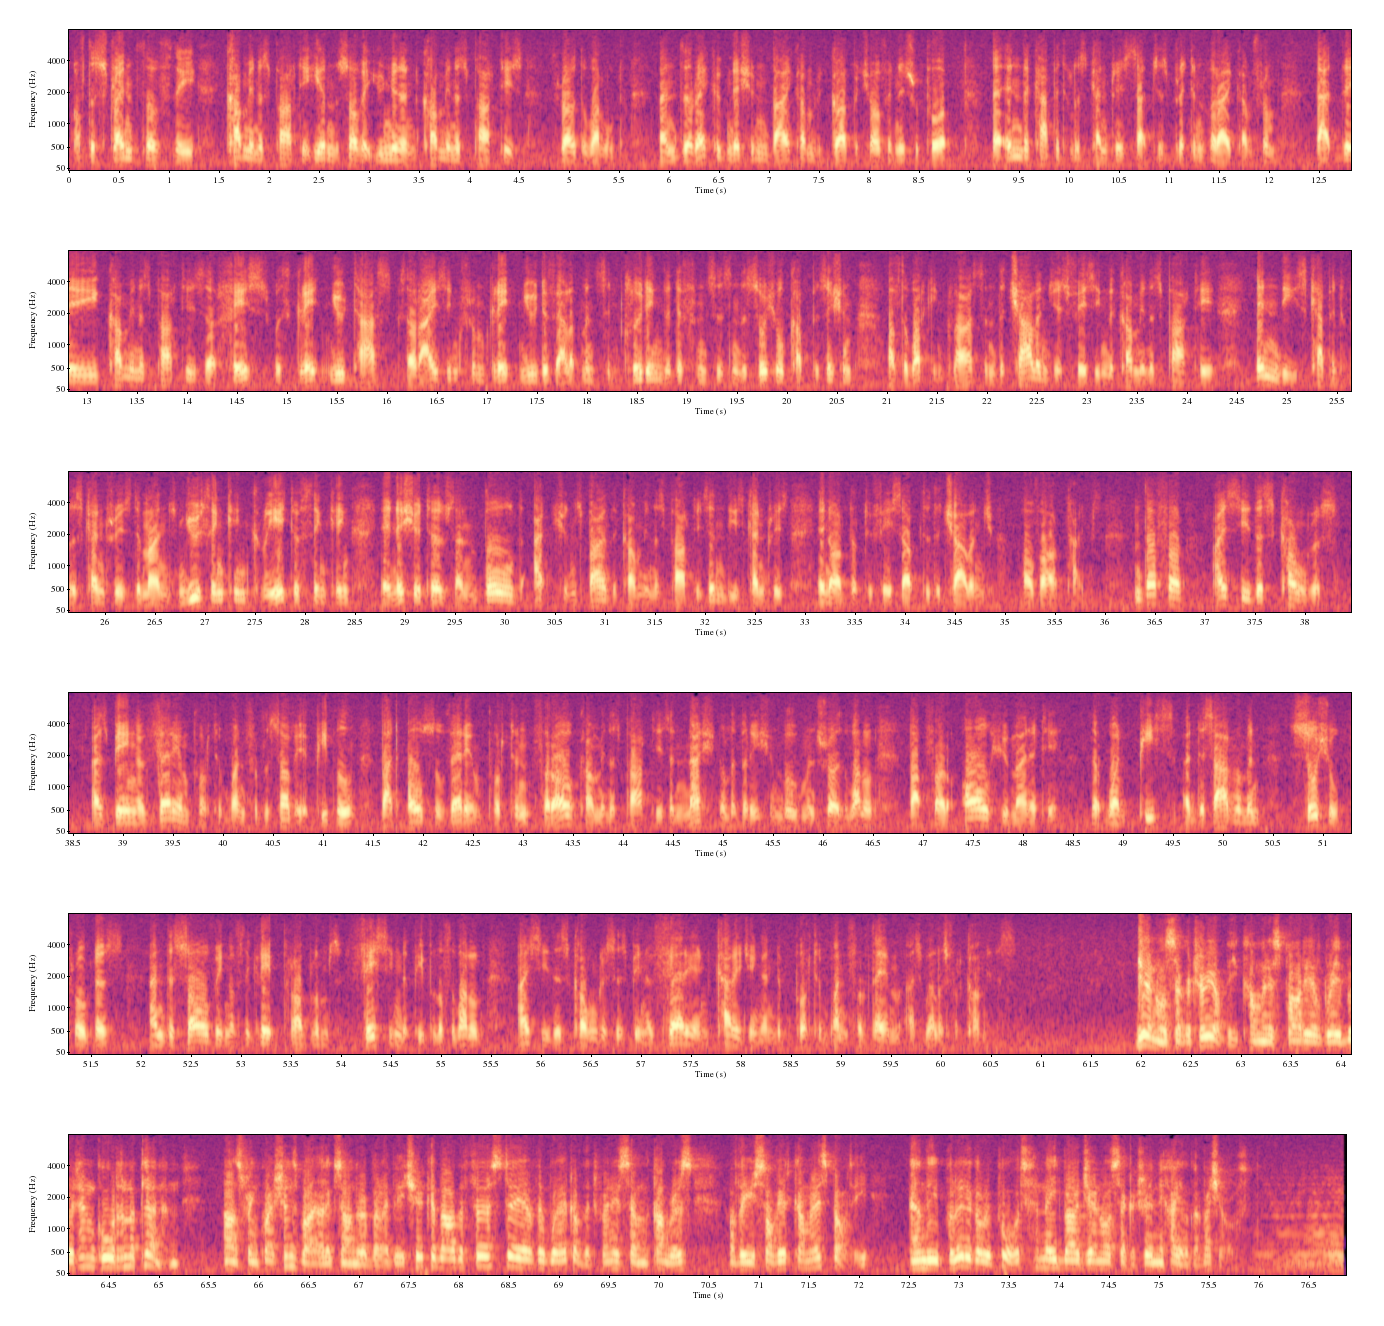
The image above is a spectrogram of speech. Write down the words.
of the strength of the Communist Party here in the Soviet Union and Communist parties throughout the world, and the recognition by Comrade Gorbachev in his report that in the capitalist countries such as Britain, where I come from, that the communist parties are faced with great new tasks arising from great new developments, including the differences in the social composition of the working class and the challenges facing the Communist Party in these capitalist countries demands new thinking, creative thinking, initiatives and bold actions by the Communist parties in these countries in order to face up to the challenge of our times. And therefore, I see this Congress as being a very important one for the Soviet people, but also very important for all communist parties and national liberation movements throughout the world, but for all humanity that want peace and disarmament, social progress, and the solving of the great problems facing the people of the world, I see this Congress as being a very encouraging and important one for them as well as for communists. General Secretary of the Communist Party of Great Britain, Gordon MacLennan, answering questions by Alexander Barabichik about the first day of the work of the 27th Congress of the Soviet Communist Party and the political report made by General Secretary Mikhail Gorbachev.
